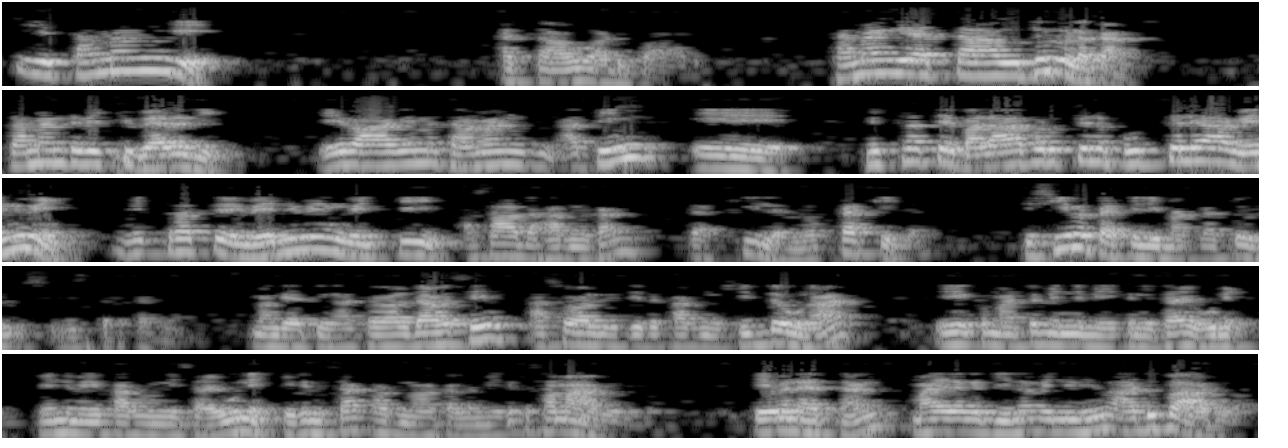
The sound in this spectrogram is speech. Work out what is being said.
මේ තමන්ගේ අත්තාව අඩුපාඩු. තමන්ගේ අත්තාව දුර්වලකම්. තමන්ට වෙච්ච වැරදි. ඒ වගේම තමන් අතින් ඒ මිත්‍රත්වයේ බලාපොරොත්තු වෙන පුද්ගලයා වෙනුවෙන් මිත්‍රත්වයේ වෙනුවෙන් වෙච්ච අසාධාරණකම් පැකිල නොපැකිල කිසිම පැකිලීමක් නැතුව විස්තර කරනවා. මගේ අතින් අසවල් දවසේ අසවල් විදිහට කරුණු සිද්ධ වුණා. ඒක මට මෙන්න මේක නිසායි වුනේ. මෙන්න මේ කරුණ නිසායි වුනේ. ඒක නිසා කරුණාකරලා මේකට සමාව වෙන්න. ඒව නැත්නම් මයි ළඟ තියෙන මෙන්න මෙහෙම අඩුපාඩුවක්.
